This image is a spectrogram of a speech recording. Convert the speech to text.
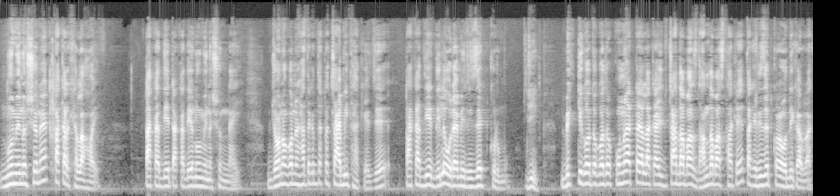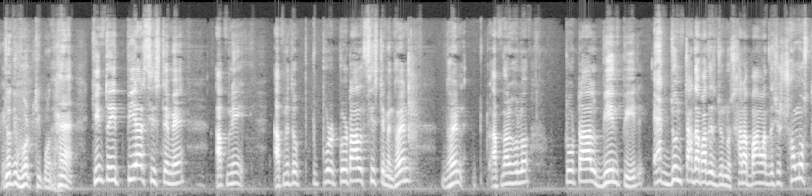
নমিনেশনে টাকার খেলা হয়। টাকা দিয়ে টাকা দিয়ে নমিনেশন নেয়। জনগণের হাতে কিন্তু একটা চাবি থাকে যে টাকা দিয়ে দিলে ওরা আমি রিজেক্ট করব। জি। ব্যক্তিগত গত কোনো একটা এলাকায় চাঁদাবাজ ধান্দাবাজ থাকে তাকে রিজেক্ট করার অধিকার রাখে। যদি ভোট ঠিক মতো হ্যাঁ। কিন্তু এই পিআর সিস্টেমে আপনি আপনি তো পুরো টোটাল সিস্টেমে ধরেন ধরেন আপনার হলো টোটাল বিএনপির একজন চাঁদাবাজের জন্য সারা বাংলাদেশের সমস্ত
